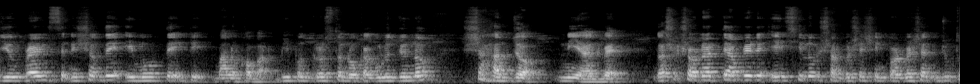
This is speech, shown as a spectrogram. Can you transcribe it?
জিও ব্রাইন্ডস নিঃসন্দেহে এই মুহূর্তে একটি ভালো খবর বিপদগ্রস্ত নৌকাগুলোর জন্য সাহায্য নিয়ে আসবে। দর্শক শরণার্থী আপডেট, এই ছিল সর্বশেষ ইনফরমেশন যুক্ত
